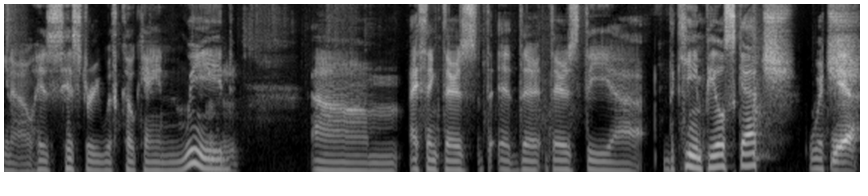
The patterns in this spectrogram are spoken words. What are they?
you know his history with cocaine and weed. Mhm. Um, I think there's th- there, there's the uh, the Key and Peele sketch, which Yeah.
